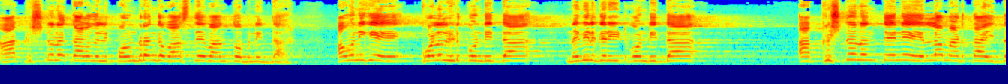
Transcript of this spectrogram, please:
ಆ ಕೃಷ್ಣನ ಕಾಲದಲ್ಲಿ ಪೌಂಡ್ರಂಗ ವಾಸುದೇವ ಅಂತ ಒಬ್ಬನಿದ್ದ. ಅವನಿಗೆ ಕೊಳಲು ಹಿಡ್ಕೊಂಡಿದ್ದ, ನವಿಲುಗರಿ ಇಟ್ಕೊಂಡಿದ್ದ, ಆ ಕೃಷ್ಣನಂತೇನೆ ಎಲ್ಲ ಮಾಡ್ತಾ ಇದ್ದ.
